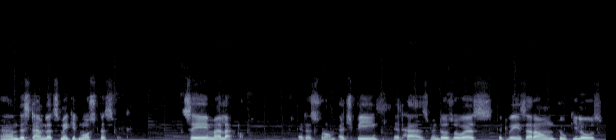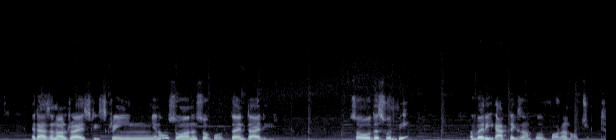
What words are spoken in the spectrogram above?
and this time let's make it more specific. Say my uh, laptop. It is from HP, it has Windows OS, it weighs around 2 kilos, it has an ultra HD screen, you know, so on and so forth, the entire deal. So, this would be a very apt example for an object.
